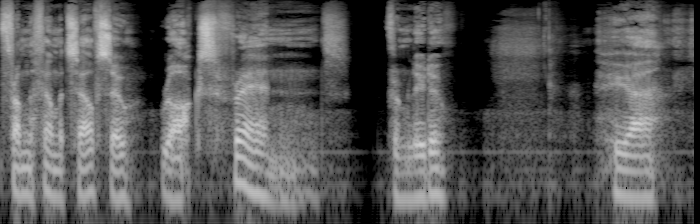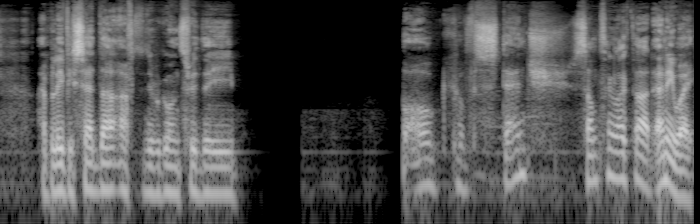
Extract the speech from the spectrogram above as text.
from the film itself. So, rocks, friends, from Ludo, who uh, I believe he said that after they were going through the bog of stench, something like that. Anyway,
